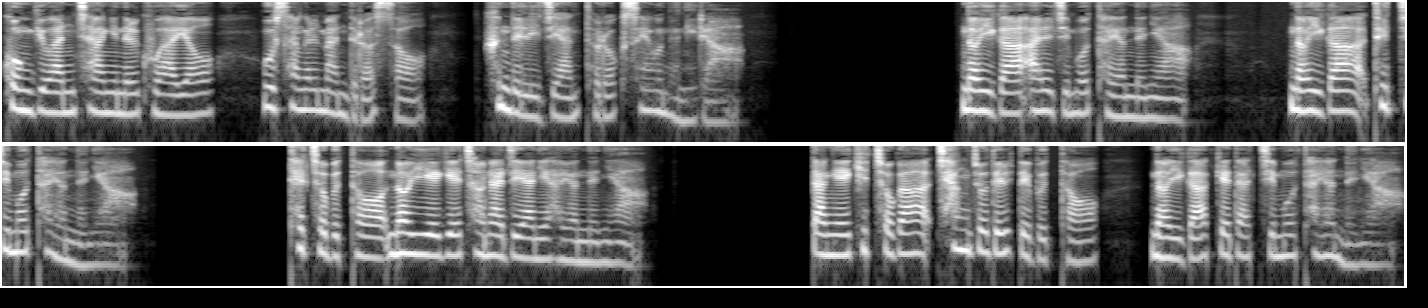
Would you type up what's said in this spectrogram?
공교한 장인을 구하여 우상을 만들어서 흔들리지 않도록 세우느니라. 너희가 알지 못하였느냐? 너희가 듣지 못하였느냐? 태초부터 너희에게 전하지 아니하였느냐? 땅의 기초가 창조될 때부터 너희가 깨닫지 못하였느냐?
